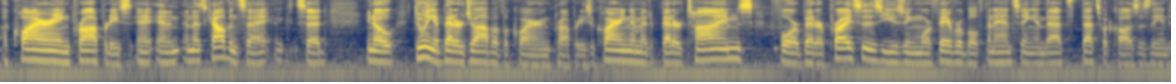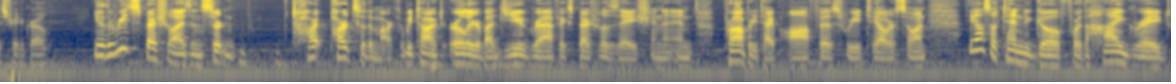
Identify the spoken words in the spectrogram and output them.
acquiring properties and, and, and as calvin say, said you know doing a better job of acquiring properties acquiring them at better times for better prices using more favorable financing and that's that's what causes the industry to grow you know, the REITs specialize in certain tar- parts of the market. We talked earlier about geographic specialization and property type, office, retail, or so on. They also tend to go for the high grade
